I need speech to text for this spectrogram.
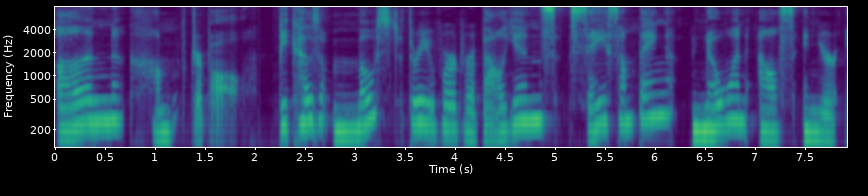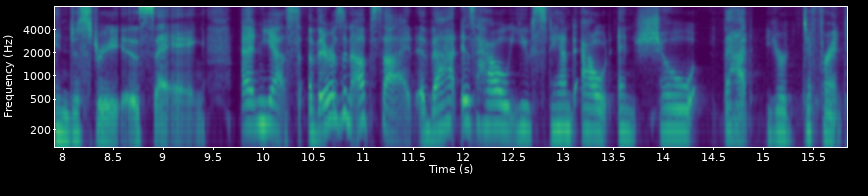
uncomfortable because most three word rebellions say something no one else in your industry is saying. And yes, there's an upside. That is how you stand out and show that you're different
